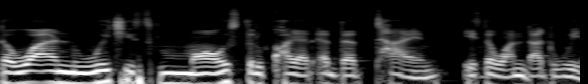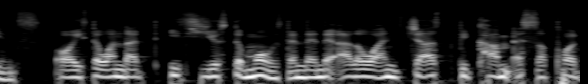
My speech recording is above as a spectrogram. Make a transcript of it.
the one which is most required at that time is the one that wins or is the one that is used the most and then the other one just become a support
